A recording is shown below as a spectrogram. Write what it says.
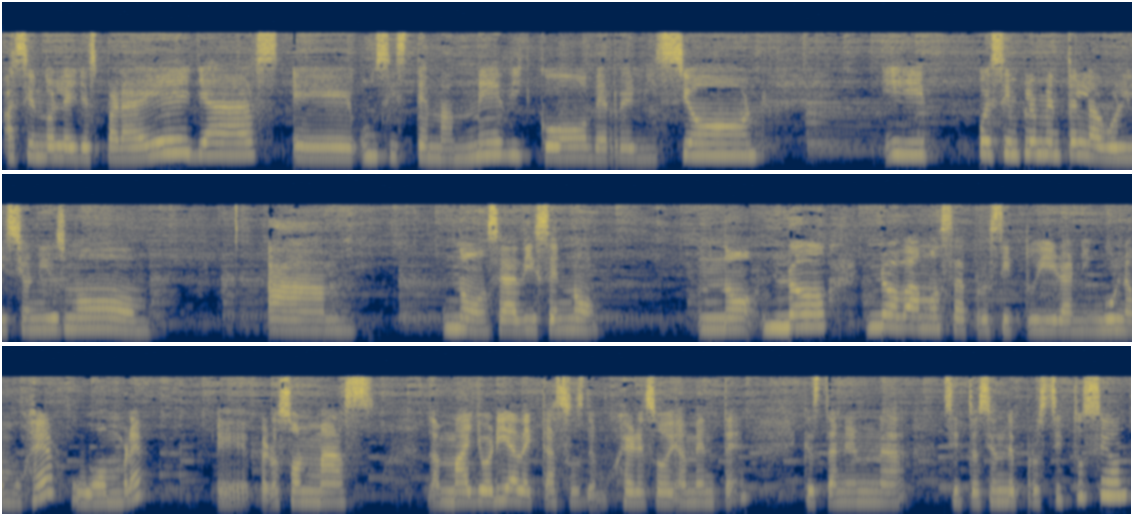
haciendo leyes para ellas, eh, un sistema médico de revisión y pues simplemente el abolicionismo no, o sea, dice no, no, no, no vamos a prostituir a ninguna mujer u hombre, eh, pero son más, la mayoría de casos de mujeres obviamente, que están en una situación de prostitución.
